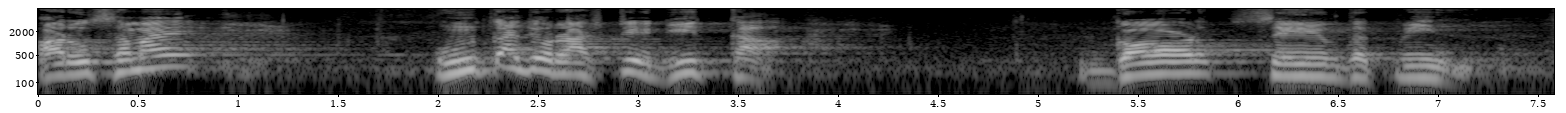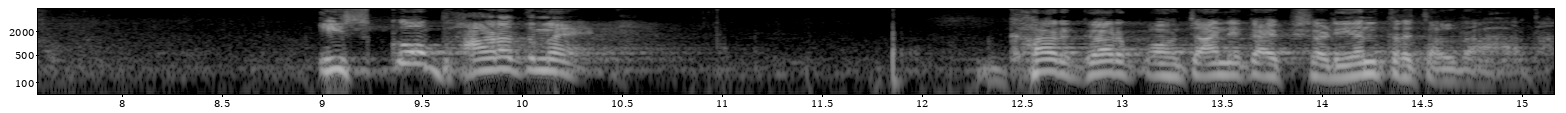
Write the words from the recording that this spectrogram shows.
और उस समय उनका जो राष्ट्रीय गीत था, गॉड सेव द क्वीन, इसको भारत में घर घर पहुँचाने का एक षड्यंत्र चल रहा था।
